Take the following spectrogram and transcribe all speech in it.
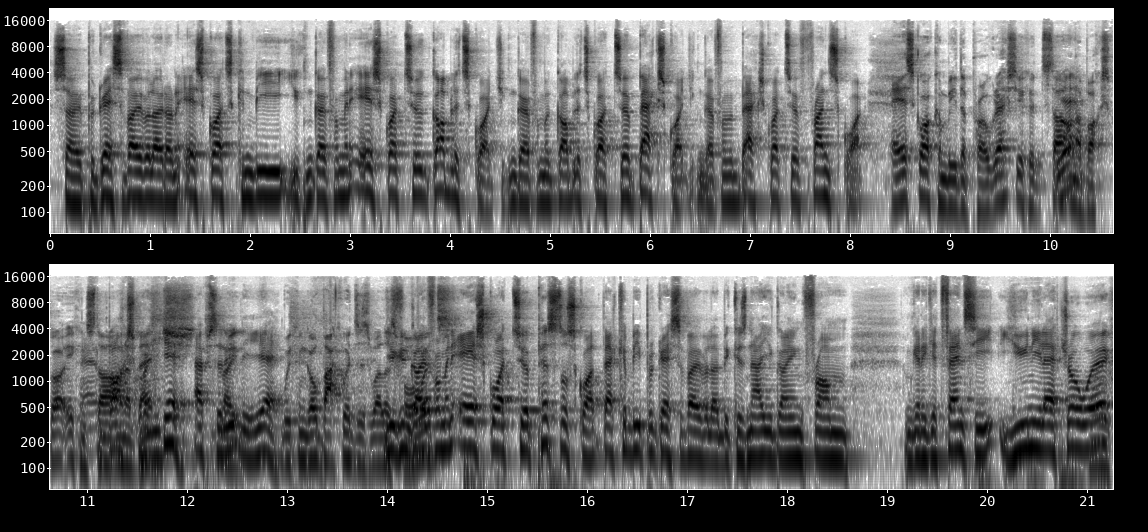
so progressive overload on air squats can be you can go from an air squat to a goblet squat you can go from a goblet squat to a back squat you can go from a back squat to a front squat air squat can be the progress. You could start Yeah. on a box squat. You can Uh, start on a squat, bench. yeah, absolutely, yeah. We can go backwards as well you as you can forwards. go from an air squat to a pistol squat that could be progressive overload because now you're going from i'm going to get fancy unilateral work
